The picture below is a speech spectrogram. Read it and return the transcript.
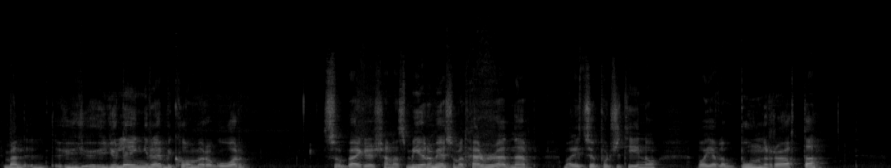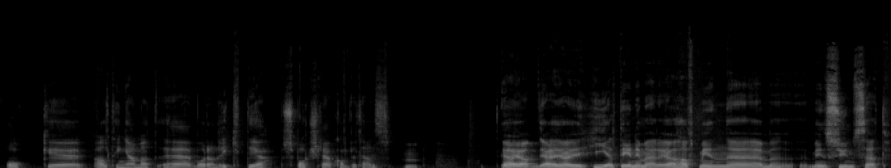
Men ju, ju längre vi kommer och går så verkar det kännas mer och mer som att Harry Redknapp, Maurizio Pochettino var jävla bonröta och eh, allting annat är vår riktiga sportsliga kompetens. Mm. Ja, ja, ja, jag är helt enig med dig. Jag har haft min, eh, min synsätt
